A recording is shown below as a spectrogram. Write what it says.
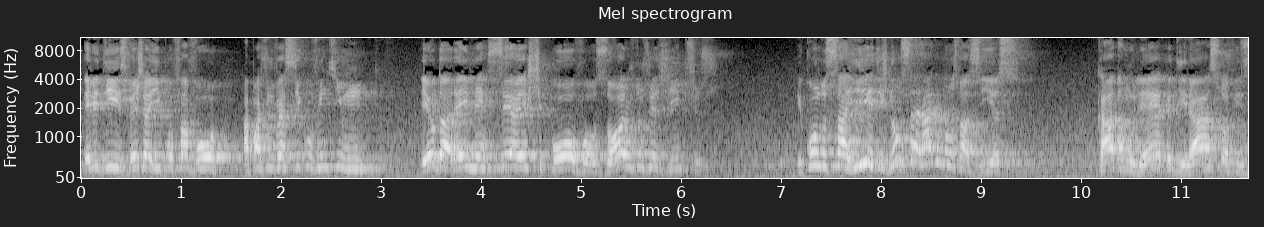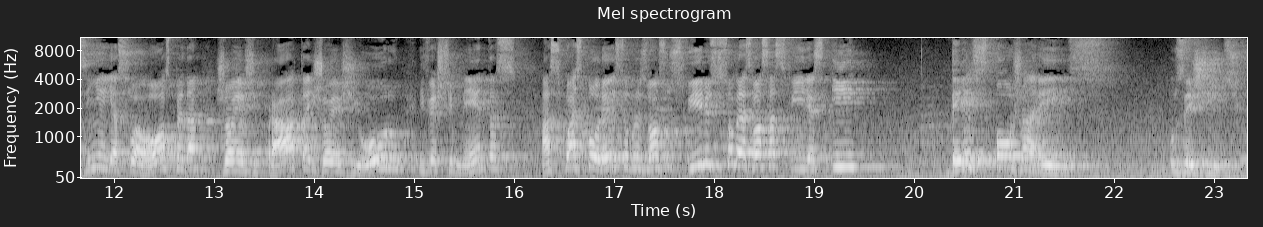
Ele diz: Veja aí, por favor, a partir do versículo 21. Eu darei mercê a este povo, aos olhos dos egípcios. E quando sairdes, não será de mãos vazias. Cada mulher pedirá à sua vizinha e à sua hóspeda joias de prata e joias de ouro e vestimentas, as quais porei sobre os vossos filhos e sobre as vossas filhas, e despojareis os egípcios.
